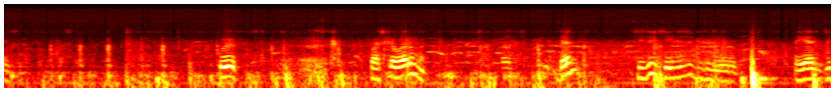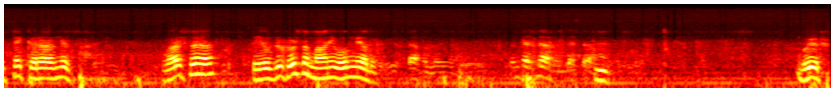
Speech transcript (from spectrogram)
Peki. Buyur. Başka var mı? Ben sizin şeyinizi düşünüyorum. Eğer gitmek kararınız varsa ve yolculuk olursa mani olmayalım. Estağfurullah. Ders devam. Buyur.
